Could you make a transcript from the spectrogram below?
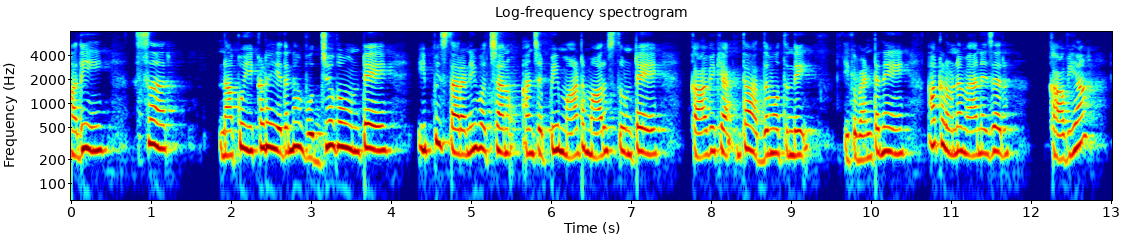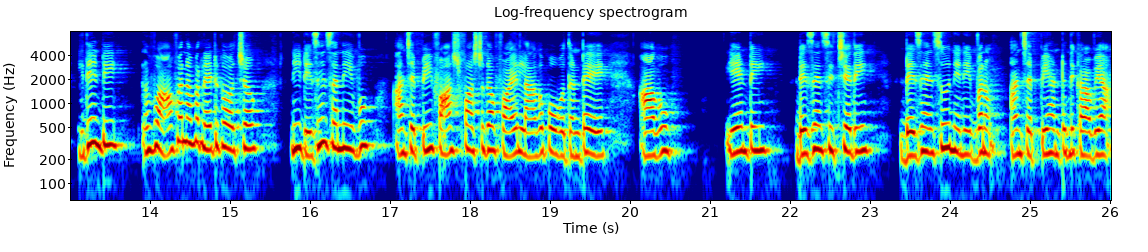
అది సార్ నాకు ఇక్కడ ఏదైనా ఉద్యోగం ఉంటే ఇప్పిస్తారని వచ్చాను అని చెప్పి మాట మారుస్తూ ఉంటే కావ్యకి అంతా అర్థమవుతుంది. ఇక వెంటనే అక్కడ ఉన్న మేనేజర్ కావ్య ఇదేంటి? నువ్వు హాఫ్ అన్ అవర్ లేటుగా వచ్చావు. నీ డిజైన్స్ అన్నీ ఇవ్వు అని చెప్పి ఫాస్ట్ ఫాస్ట్గా ఫైల్ లాగపోబోతుంటే ఆగు. ఏంటి? డిజైన్స్ ఇచ్చేది? డిజైన్స్ నేను ఇవ్వను అని చెప్పి అంటుంది కావ్య.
